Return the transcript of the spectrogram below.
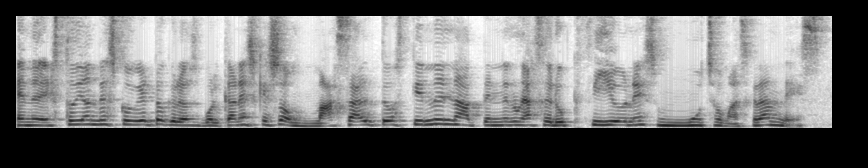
En el estudio han descubierto que los volcanes que son más altos tienden a tener unas erupciones mucho más grandes.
